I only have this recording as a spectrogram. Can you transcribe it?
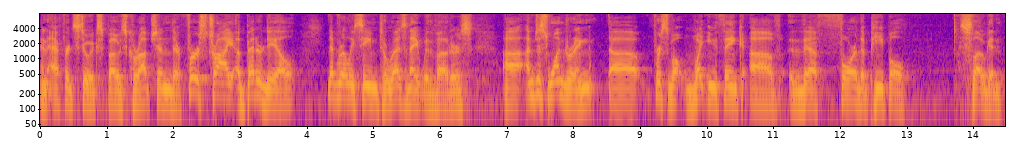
and efforts to expose corruption. Their first try, a better deal, never really seemed to resonate with voters. Uh, I'm just wondering, uh, first of all, what you think of the For the People slogan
